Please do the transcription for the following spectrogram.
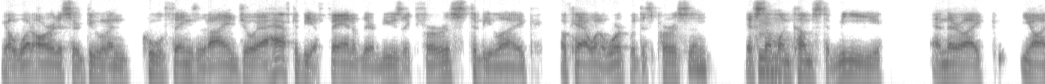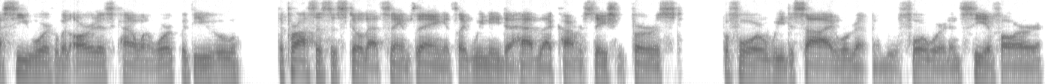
you know, what artists are doing cool things that I enjoy. I have to be a fan of their music first to be like, okay, I want to work with this person. If mm. someone comes to me and they're like, you know, I see you working with artists, kind of want to work with you. The process is still that same thing. It's like we need to have that conversation first before we decide we're going to move forward and see if our,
